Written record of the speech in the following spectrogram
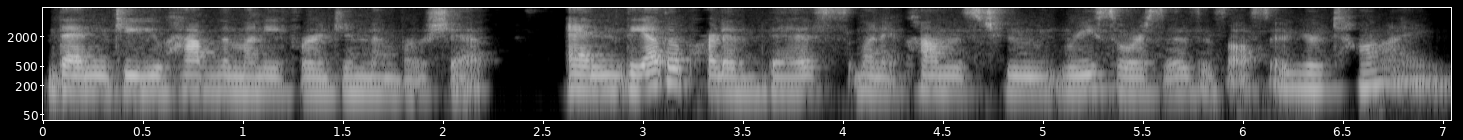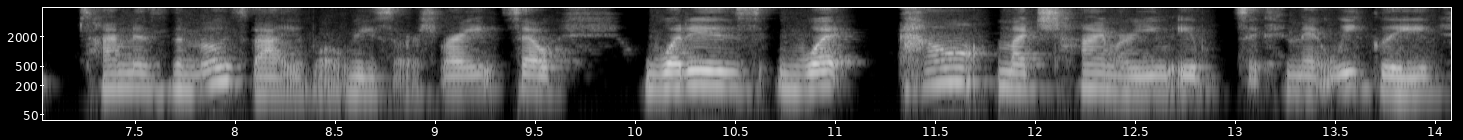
then do you have the money for a gym membership? And the other part of this, when it comes to resources, is also your time. Time is the most valuable resource, right? So, what is what? How much time are you able to commit weekly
